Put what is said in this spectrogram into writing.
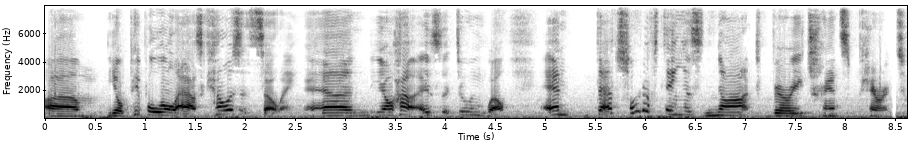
Um, you know, people will ask, how is it selling? And, you know, how is it doing well? And that sort of thing is not very transparent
